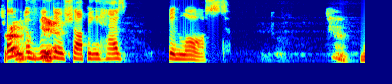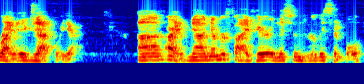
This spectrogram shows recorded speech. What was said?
Sorry, art of yeah. window shopping has been lost Right, exactly, yeah. Um, all right, now number five here, and this one's really simple.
